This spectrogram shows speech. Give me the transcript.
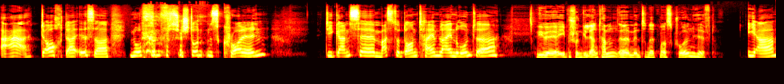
Ah, doch, da ist er. Nur fünf Stunden scrollen, die ganze Mastodon-Timeline runter. Wie wir ja eben schon gelernt haben, äh, im Internet mal scrollen hilft. Ja.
